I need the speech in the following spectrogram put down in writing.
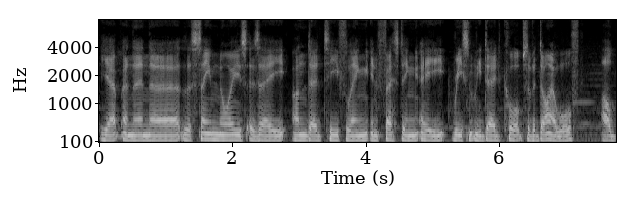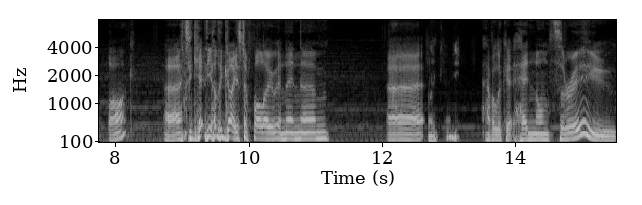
Yep, and then uh, the same noise as a undead tiefling infesting a recently dead corpse of a direwolf. I'll bark uh, to get the other guys to follow, and then um, uh, okay. have a look at heading on through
